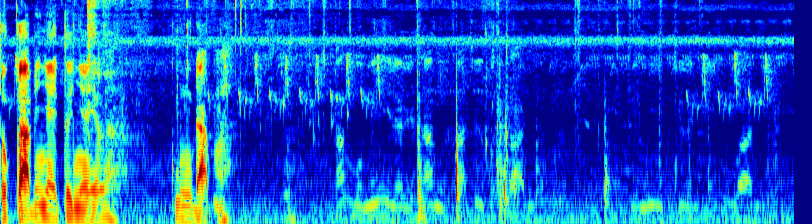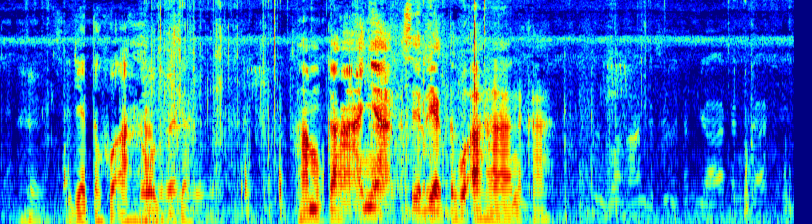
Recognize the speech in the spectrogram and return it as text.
ตัวกราบใหญ่ๆตัวใหญ่วะกุ้งดน้ำบ่มีเลยเนี่ยน้ำหาซื้อคนบ้านบ่มีชื่อดีอยู่บ้านำจะเรียกตัวหัวอาโดหารนอะไรตีค่ะเนี่ยทำกะหาเนี่ยากจะเรียกตัวหัวอาหารนะคะซื้อว่าอาหารก็ซื้อทั้งยาทั้งยาฉีด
